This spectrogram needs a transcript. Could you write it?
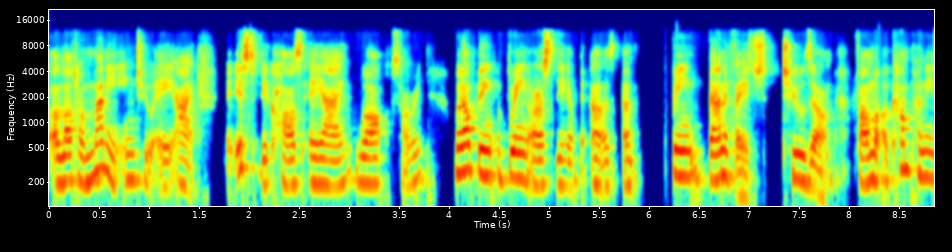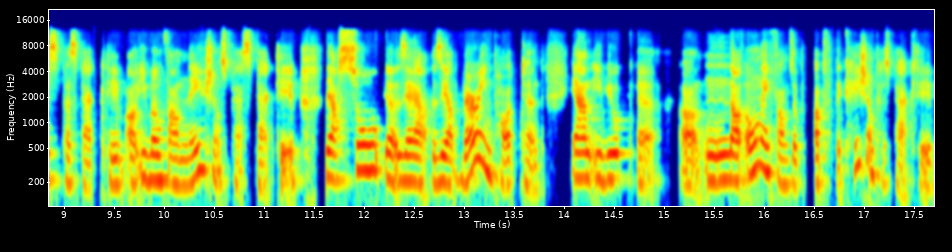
a lot of money into AI is because AI will sorry will bring bring us the uh, uh, bring benefits to them from a company's perspective or even from nation's perspective. They are so they are they are very important. And if you uh, uh, not only from the application perspective,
